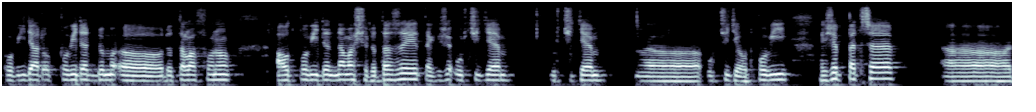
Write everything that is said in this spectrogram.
povídat odpovídat do, do telefonu a odpovídat na vaše dotazy, takže určitě, určitě určitě odpoví. Takže Petře, eh,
